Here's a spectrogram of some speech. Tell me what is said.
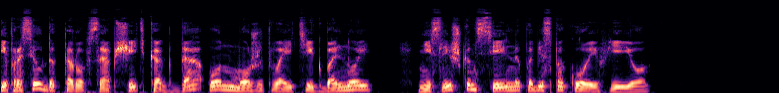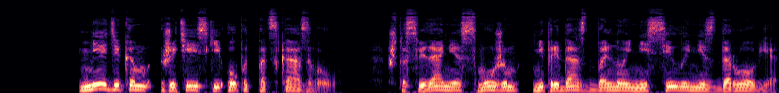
и просил докторов сообщить, когда он может войти к больной, не слишком сильно побеспокоив ее. Медикам житейский опыт подсказывал, что свидание с мужем не придаст больной ни силы, ни здоровья,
